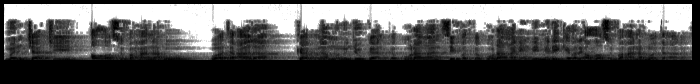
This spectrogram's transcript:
mencaci Allah Subhanahu wa taala karena menunjukkan kekurangan sifat kekurangan yang dimiliki oleh Allah Subhanahu wa taala.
